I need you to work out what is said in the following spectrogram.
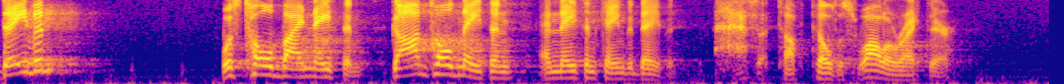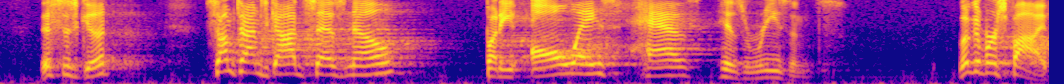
David was told by Nathan. God told Nathan, and Nathan came to David. That's a tough pill to swallow right there. This is good. Sometimes God says no, but he always has his reasons. Look at verse 5.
